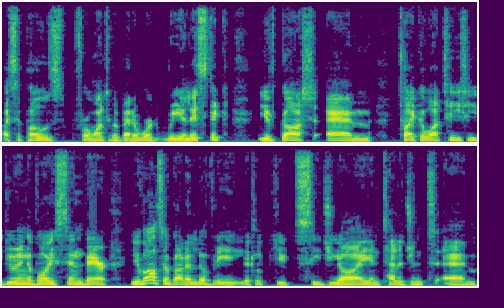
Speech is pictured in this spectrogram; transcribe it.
I suppose, for want of a better word, realistic. You've got um, Taika Waititi doing a voice in there. You've also got a lovely little cute CGI intelligent, um,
